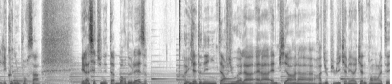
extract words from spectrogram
Il est connu pour ça. Et là, c'est une étape bordelaise. Euh, Il a donné une interview à la, à la NPR, à la radio publique américaine pendant l'été,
